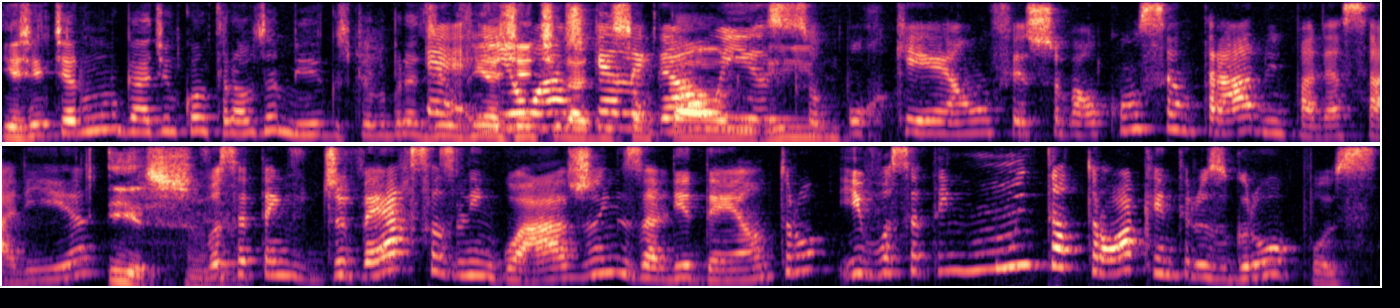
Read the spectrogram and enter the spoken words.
e a gente era um lugar de encontrar os amigos pelo Brasil. É, Vinha e gente eu acho lá que de é São legal Paulo, isso, Rio. porque é um festival concentrado em palhaçaria. Isso. Você tem diversas linguagens ali dentro e você tem muita troca entre os grupos.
